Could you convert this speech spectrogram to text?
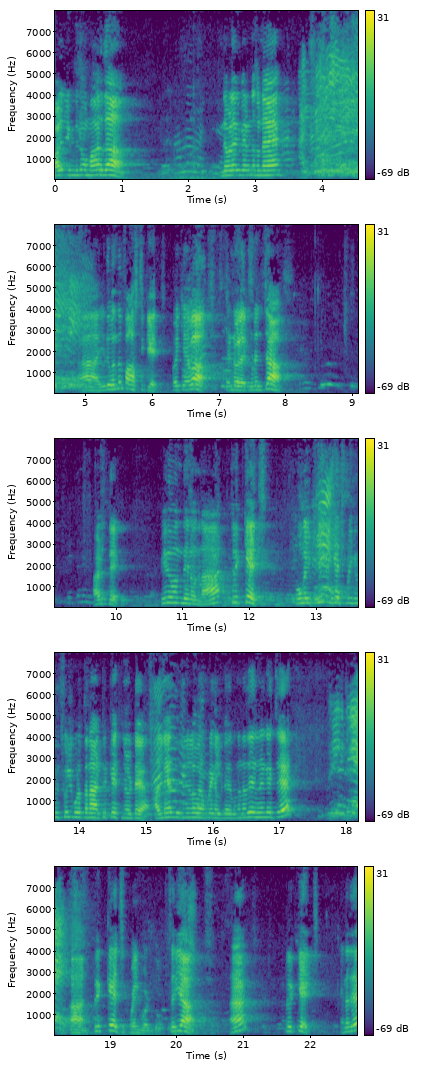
வளரி திரும்ப மாறுதா? இந்த வளரி பேர் என்ன சொன்னேன் ஆ, இது வந்து ஃபாஸ்ட் கேஜ் ஓகேவா ரெண்டு வளரி முடிஞ்சா? அடுத்து இது வந்து என்னதுன்னா கிரிக்கெட் உங்களுக்கு ஈ கேட்ச் பிடிக்கிறது சொல்லி கொடுத்தனா? கிரிக்கெட் சொல்லிட்டு. அதுல இருந்து நிலவர பிடிக்கிறது என்னது? கிரிக்கெட் பயன்படுத்துவோம். சரியா? ஆ கிரிக்கெட் என்னது?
